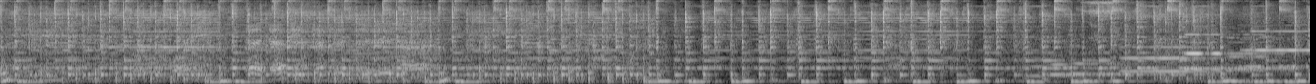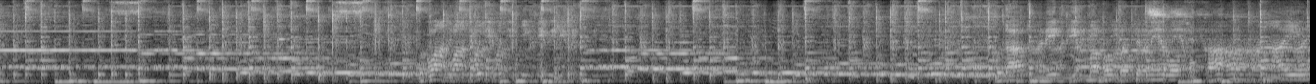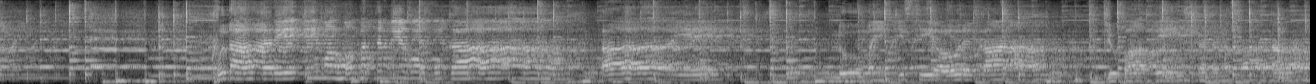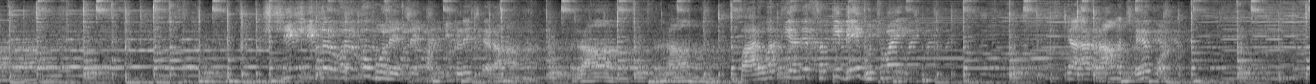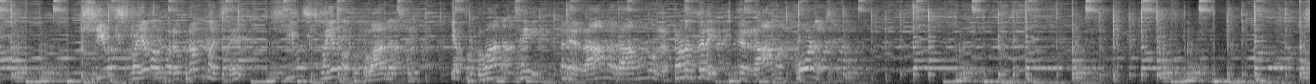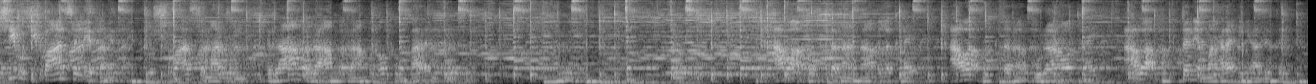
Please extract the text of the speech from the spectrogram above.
आए लो मैं किसी और का नाम जुबा पे सनम का नाम શિવ ઇતર વસ્તુ બોલે છે પણ નીકળે છે રામ રામ રામ પાર્વતી અને સતી બે ગૂંચવાય કે આ રામ છે કોણ સ્વયં પરબ્રહ્મ છે શિવ સ્વયં ભગવાન છે. એ ભગવાન થઈ અને રામ રામનું રટણ કરે, એ રામ કોણ છે? શિવ શ્વાસ લેતા, તો શ્વાસમાંથી રામ રામ રામનો પુકાર નીકળતો આવા ભક્તના નામ લખાય, આવા ભક્તના પુરાણો થાય આવા ભક્તને મહારાજ યાદ કરે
